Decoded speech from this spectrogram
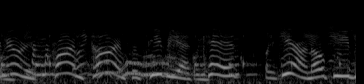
afternoon is prime time for PBS Kids here on OPB.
